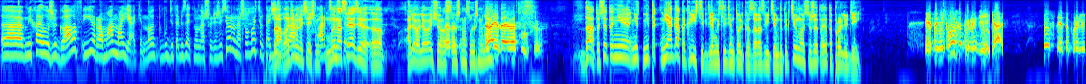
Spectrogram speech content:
э, Михаил Жигалов и Роман Маякин. Но это будет обязательно у нашего режиссера, нашего гостя уточнить Да, Владимир Алексеевич, м- мы артиста. на связи. э, алло, алло, еще раз Да-да-да. слышно, слышно ли? Да, я, да, я вас слушаю. Да, то есть это не, не, не, так, не Агата Кристи, где мы следим только за развитием детективного сюжета, это про людей. Это не просто про людей, а это про людей,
